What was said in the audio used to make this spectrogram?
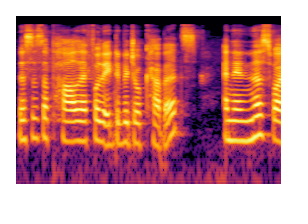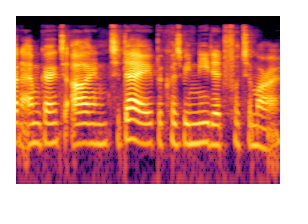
This is a pile for the individual cupboards. And then this one I'm going to iron today because we need it for tomorrow.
